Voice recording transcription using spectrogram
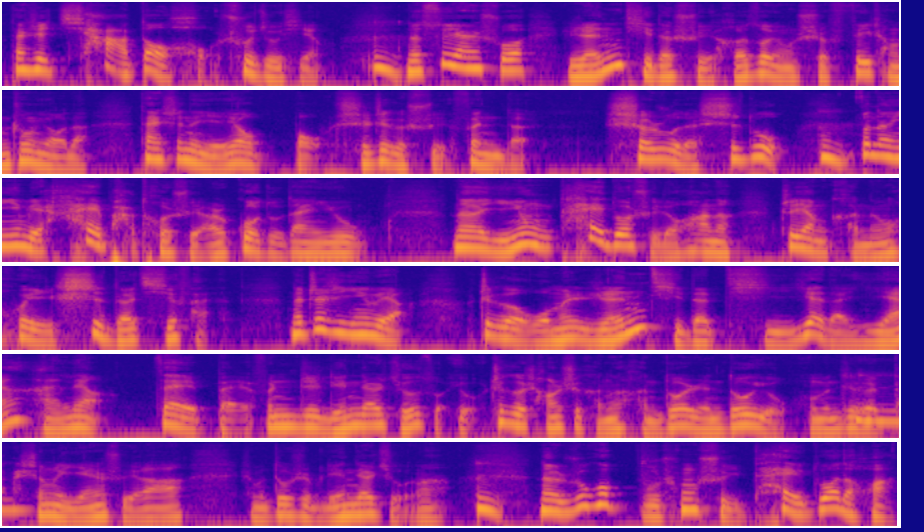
但是恰到好处就行。嗯那虽然说人体的水合作用是非常重要的，但是呢，也要保持这个水分的摄入的湿度嗯，不能因为害怕脱水而过度担忧。那饮用太多水的话呢，这样可能会适得其反。那这是因为啊，这个我们人体的体液的盐含量在百分之零点九左右，这个常识可能很多人都有。我们这个打生理盐水啦，什么都是零点九嘛。嗯。那如果补充水太多的话，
